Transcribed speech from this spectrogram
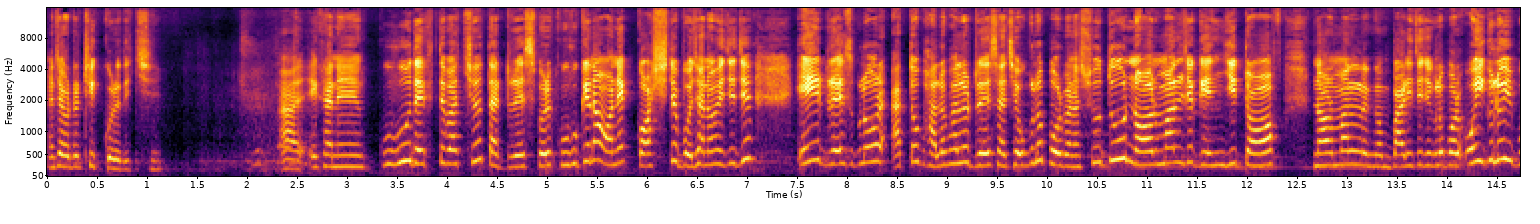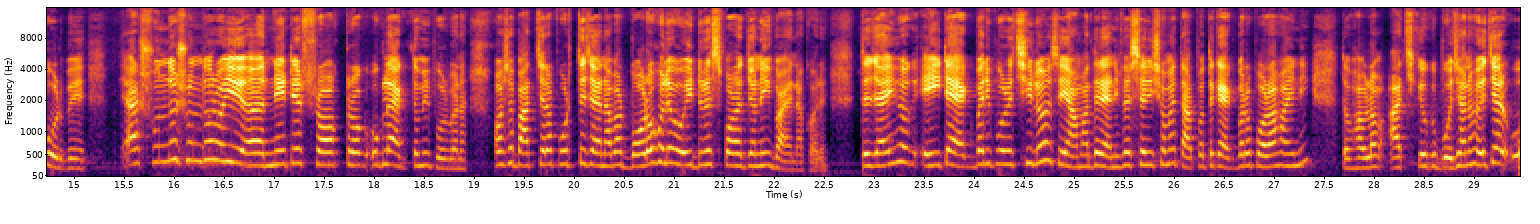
আচ্ছা ওটা ঠিক করে দিচ্ছি। আর এখানে কুহু দেখতে পাচ্ছ, তার ড্রেস পরে। কুহুকে না অনেক কষ্টে বোঝানো হয়েছে যে এই ড্রেসগুলোর এত ভালো ভালো ড্রেস আছে, ওগুলো পরবে না। শুধু নর্মাল যে গেঞ্জি টপ নর্মাল বাড়িতে যেগুলো পর, ওইগুলোই পরবে। আর সুন্দর সুন্দর ওই নেটের ফ্রক ট্রক ওগুলো একদমই পরবে না। অবশ্য বাচ্চারা পরতে চায় না, আবার বড় হলে ওই ড্রেস পরার জন্যই বায়না করে। তো যাই হোক, এইটা একবারই পরেছিল, সেই আমাদের অ্যানিভার্সারির সময়, তারপর থেকে একবারও পরা হয়নি। তো ভাবলাম আজকে ওকে বোঝানো হয়েছে, আর ও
